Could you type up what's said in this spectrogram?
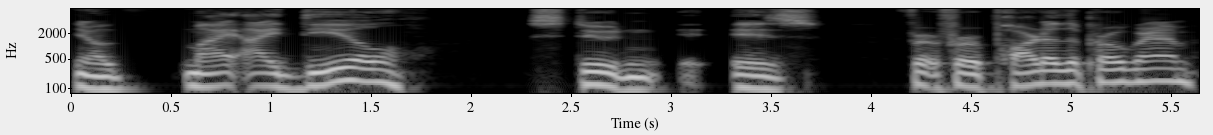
You know, my ideal student is for for part of the program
